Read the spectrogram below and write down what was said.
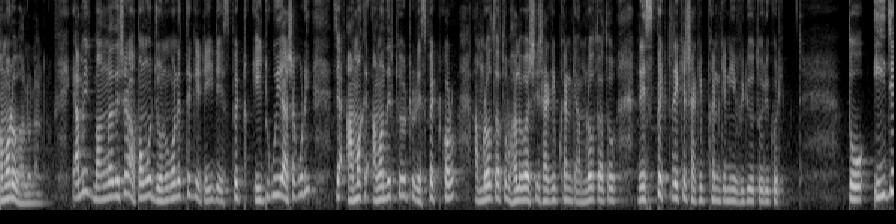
আমারও ভালো লাগল। আমি বাংলাদেশের আপামর জনগণের থেকে এটাই রেসপেক্ট এইটুকুই আশা করি যে আমাকে, আমাদেরকেও একটু রেসপেক্ট করো। আমরাও তো এত ভালোবাসি শাকিব খানকে, আমরাও তো এত রেসপেক্ট রেখে শাকিব খানকে নিয়ে ভিডিও তৈরি করি। তো এই যে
